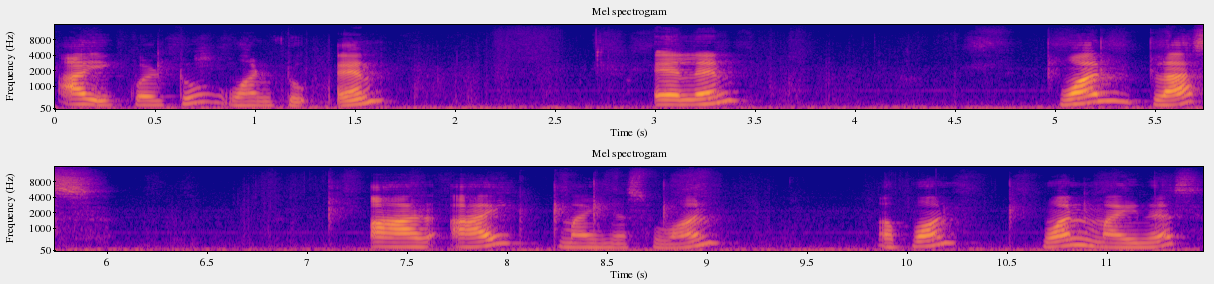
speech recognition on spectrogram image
i equal to 1 to n ln 1 plus r i minus 1 upon 1 minus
